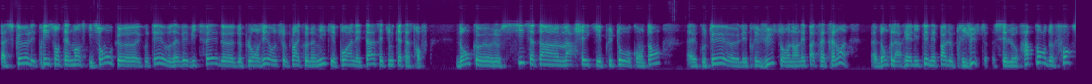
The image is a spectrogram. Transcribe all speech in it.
parce que les prix sont tellement ce qu'ils sont que, écoutez, vous avez vite fait de, de, plonger sur le plan économique et pour un État, c'est une catastrophe. Donc, si c'est un marché qui est plutôt au comptant, écoutez, euh, les prix justes, on n'en est pas très très loin. Euh, donc la réalité n'est pas le prix juste, c'est le rapport de force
